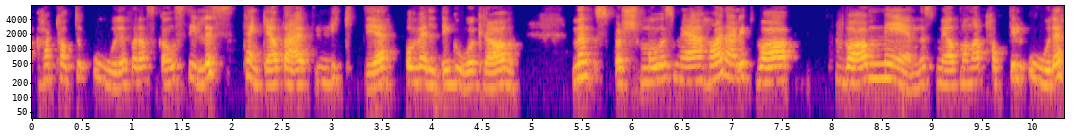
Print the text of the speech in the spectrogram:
har tatt til orde for at skal stilles, tenker jeg at det er viktige og veldig gode krav. Men spørsmålet som jeg har, er litt hva hva menes med at man har tatt til orde?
